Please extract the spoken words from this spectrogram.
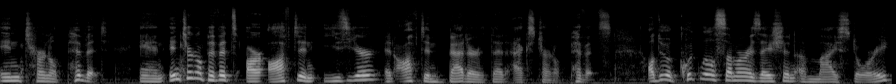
internal pivot. And internal pivots are often easier and often better than external pivots. I'll do a quick little summarization of my story.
